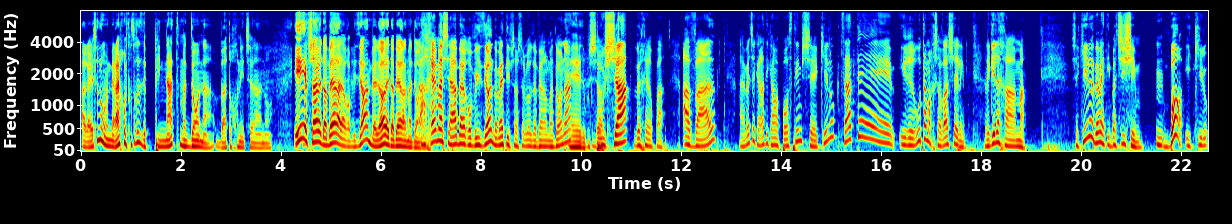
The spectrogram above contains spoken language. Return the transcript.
הרי יש לנו, נראה לי אנחנו צריכים לעשות איזה פינת מדונה בתוכנית שלנו. אי אפשר לדבר על האירוויזיון ולא לדבר על מדונה. אחרי מה שהיה באירוויזיון, באמת אי אפשר שלא לדבר על מדונה. איזה בושות. בושה וחרפה. אבל, האמת שקראתי כמה פוסטים שכאילו קצת אה, ערערו את המחשבה שלי. אני אגיד לך מה. שכאילו, היא באמת, היא בת 60. Mm. בוא, היא כאילו,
